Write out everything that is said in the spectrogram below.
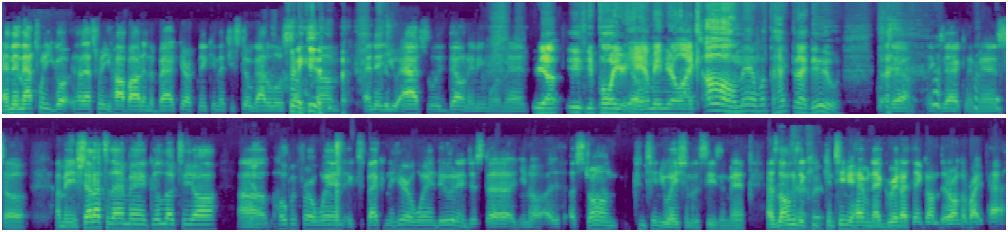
And then that's when you go. That's when you hop out in the backyard thinking that you still got a little something, yeah. and then you absolutely don't anymore, man. Yeah, you, you pull your yep. hammy and you're like, "Oh man, what the heck did I do?" yeah, exactly, man. So, I mean, shout out to that man. Good luck to y'all. Uh, yeah. Hoping for a win, expecting to hear a win, dude, and just uh, you know, a, a strong continuation of the season, man. As long exactly. as they continue having that grit, I think on they're on the right path.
